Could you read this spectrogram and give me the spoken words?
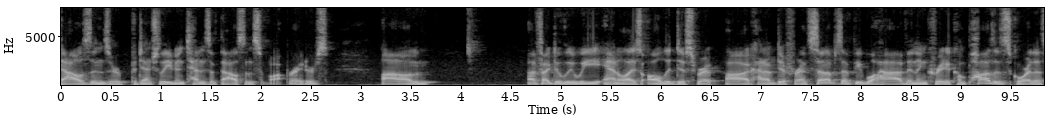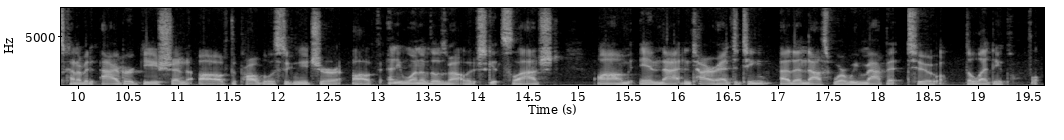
thousands or potentially even tens of thousands of operators. Um, effectively, we analyze all the disparate uh, kind of different setups that people have and then create a composite score that's kind of an aggregation of the probabilistic nature of any one of those validators get slashed um, in that entire entity. And then that's where we map it to the lending platform.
